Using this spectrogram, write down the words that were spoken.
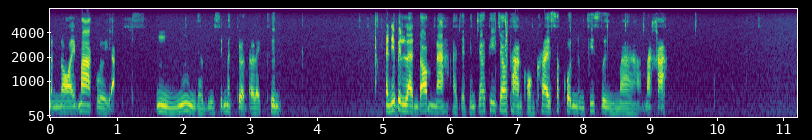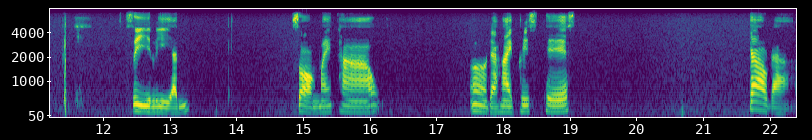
มันน้อยมากเลยอะ่ะ อืมเดี๋ยวดูซิมันเกิดอะไรขึ้น อันนี้เป็นแรนดอมนะ อาจจะเป็นเจ้าที่เจ้าทางของใครสักคนหนึ่งที่สื่อมานะคะ สี่เหรียญ สองไม้เท้า เออ The High Priestess เก้าดาบ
